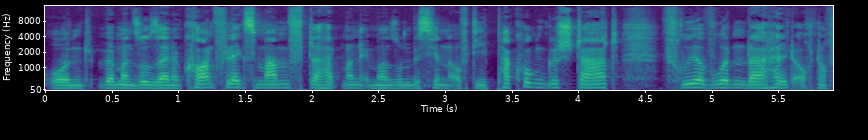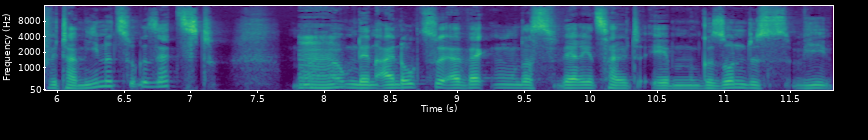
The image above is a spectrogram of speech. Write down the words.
und wenn man so seine Cornflakes mampft, da hat man immer so ein bisschen auf die Packung gestarrt. Früher wurden da halt auch noch Vitamine zugesetzt. Ne, mhm. um den Eindruck zu erwecken, das wäre jetzt halt eben gesundes, wie,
